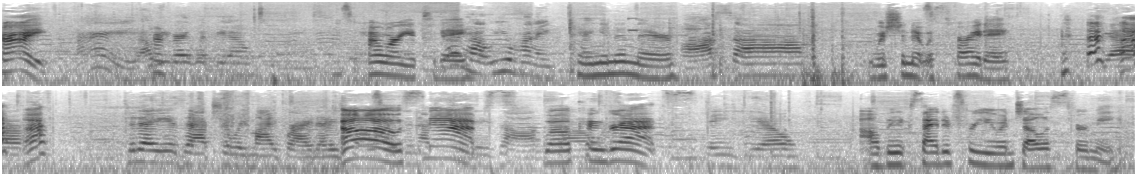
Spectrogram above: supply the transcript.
Hi. Hi, I'll be right with you. How are you today? Good, how are you, honey? Hanging in there. Awesome. Wishing it was Friday. Yeah. Today is actually my Friday. so oh, it's an extra snaps. off, Well, so congrats. Thank you. I'll be excited for you and jealous for me.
